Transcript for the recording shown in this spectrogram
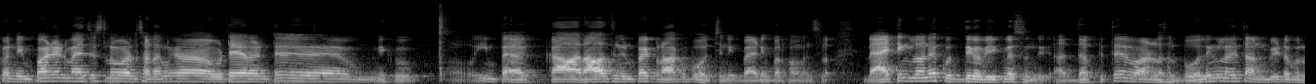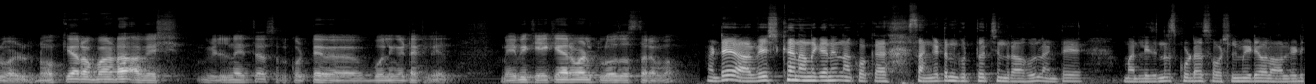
కొన్ని ఇంపార్టెంట్ మ్యాచెస్లో వాళ్ళు సడన్గా అవుట్ అయ్యారంటే నీకు ఇంపా కా రావాల్సిన ఇంపాక్ట్ రాకపోవచ్చు నీకు బ్యాటింగ్ పర్ఫార్మెన్స్లో బ్యాటింగ్లోనే కొద్దిగా వీక్నెస్ ఉంది. అది తప్పితే వాళ్ళు అసలు బౌలింగ్లో అయితే అన్బీటబుల్ వాళ్ళు నోకియా రబాడా అవేష్ వీళ్ళనైతే అసలు కొట్టే బౌలింగ్ అటాక్ లేదు. మేబీ కేకేఆర్ వాళ్ళు క్లోజ్ వస్తారేమో. అంటే అవేష్ ఖాన్ అనగానే నాకు ఒక సంఘటన గుర్తొచ్చింది రాహుల్. అంటే మన లిజనర్స్ కూడా సోషల్ మీడియాలో ఆల్రెడీ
